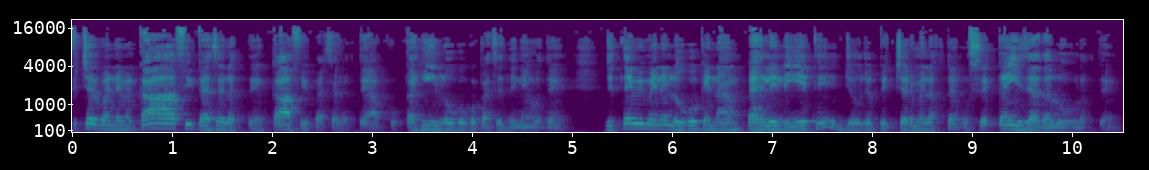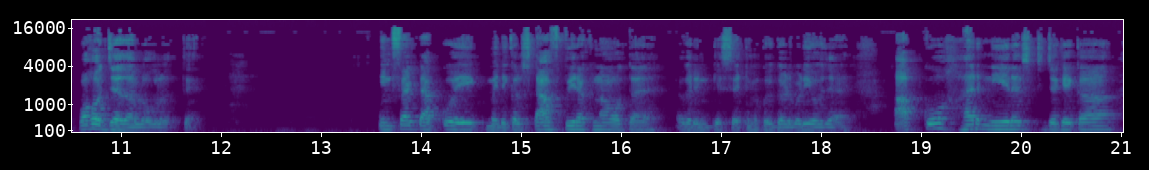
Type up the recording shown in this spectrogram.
पिक्चर बनने में काफ़ी पैसे लगते हैं, काफ़ी पैसे लगते हैं आपको। कहीं लोगों को पैसे देने होते हैं। जितने भी मैंने लोगों के नाम पहले लिए थे, जो जो पिक्चर में लगते हैं, उससे कहीं ज़्यादा लोग लगते हैं, बहुत ज़्यादा लोग लगते हैं। इनफैक्ट आपको एक मेडिकल स्टाफ भी रखना होता है, अगर इनके सेट में कोई गड़बड़ी हो जाए। आपको हर नियरेस्ट जगह का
